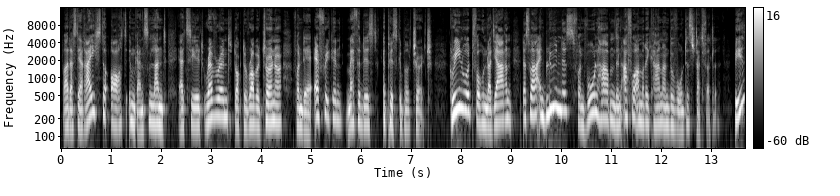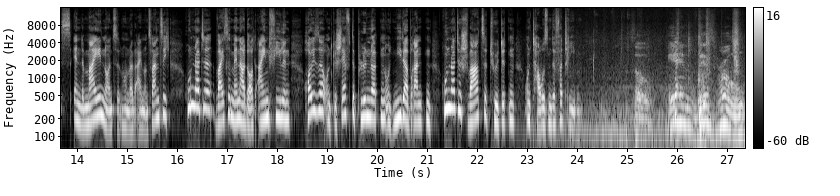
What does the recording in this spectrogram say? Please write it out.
war das der reichste Ort im ganzen Land, erzählt Reverend Dr. Robert Turner von der African Methodist Episcopal Church. Greenwood vor 100 Jahren, das war ein blühendes, von wohlhabenden Afroamerikanern bewohntes Stadtviertel. Bis Ende Mai 1921 hunderte weiße Männer dort einfielen, Häuser und Geschäfte plünderten und niederbrannten, hunderte Schwarze töteten und Tausende vertrieben. So in this room.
